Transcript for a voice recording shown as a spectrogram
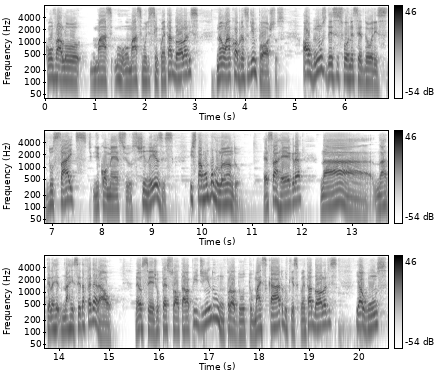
com valor máximo, o máximo de 50 dólares, não há cobrança de impostos. Alguns desses fornecedores dos sites de comércios chineses estavam burlando essa regra na, na, pela, na Receita Federal. Né? Ou seja, o pessoal estava pedindo um produto mais caro do que 50 dólares e alguns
